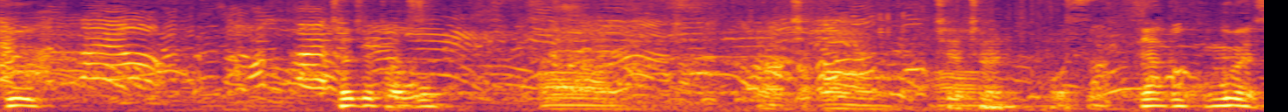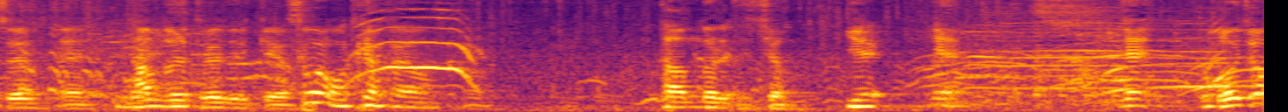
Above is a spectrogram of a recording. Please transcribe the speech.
그 지하철 타고? 아, 지- 어, 지하철 버스. 그냥 그거 궁금했어요. 네. 다음 노래 들려드릴게요. 승원 어떻게 할까요? 다음 노래 듣죠. 예. 예. 네. 뭐죠?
